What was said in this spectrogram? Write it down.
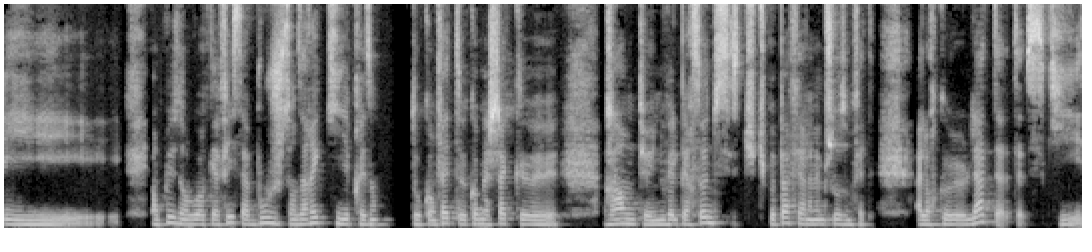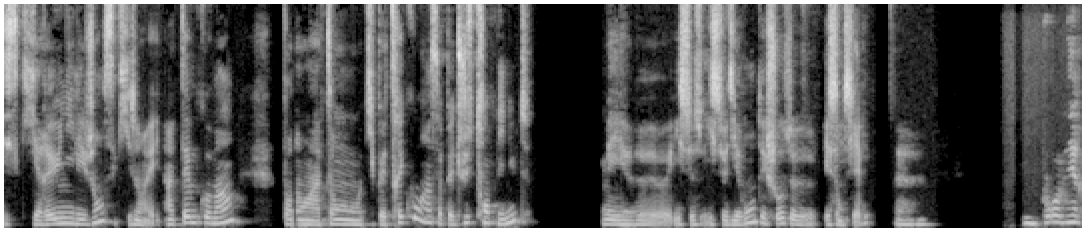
Et en plus dans le World Café, ça bouge sans arrêt qui est présent. Donc en fait, comme à chaque euh, round, tu as une nouvelle personne, tu, tu peux pas faire la même chose en fait. Alors que là, ce qui ce qui réunit les gens, c'est qu'ils ont un thème commun pendant un temps qui peut être très court, hein, ça peut être juste 30 minutes, mais euh, ils, se, ils, se, diront des choses euh, essentielles. Euh. Pour revenir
